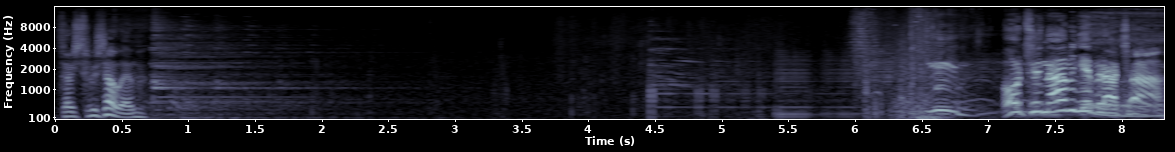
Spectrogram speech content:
Coś słyszałem. Oczy na mnie, bracia!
